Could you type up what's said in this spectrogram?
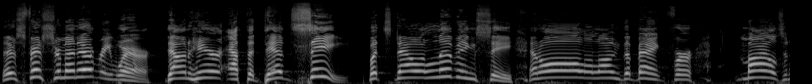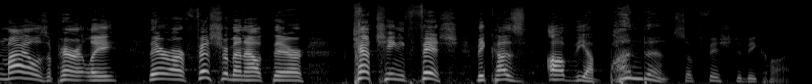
There's fishermen everywhere down here at the Dead Sea, but it's now a living sea. And all along the bank, for miles and miles apparently, there are fishermen out there catching fish because of the abundance of fish to be caught.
